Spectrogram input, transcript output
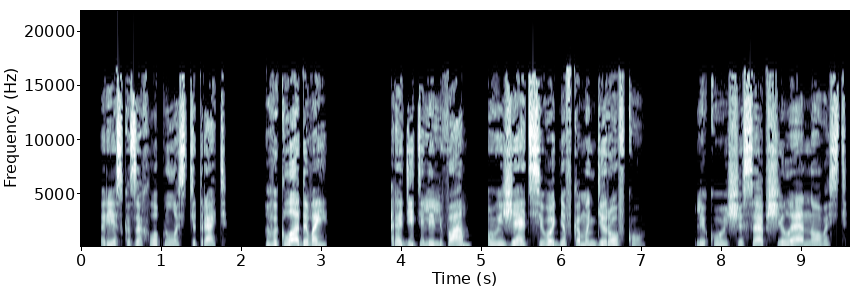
— резко захлопнулась тетрадь. «Выкладывай!» Родители Льва уезжают сегодня в командировку. Ликующе сообщила я новость.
